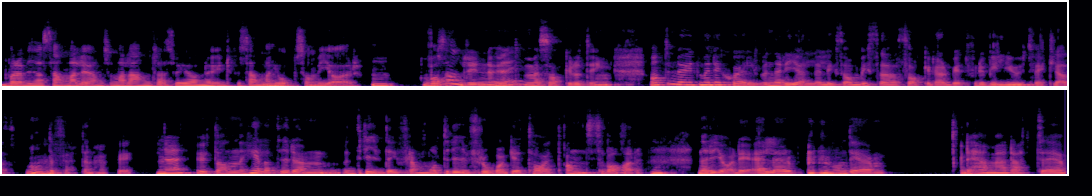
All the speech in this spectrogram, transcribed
bara vi har samma lön som alla andra så är jag nöjd för samma mm. jobb som vi gör. Mm. Var så, aldrig nöjd nej. med saker och ting. Var inte nöjd med dig själv när det gäller liksom vissa saker i arbetet för du vill ju utvecklas. Var mm. inte fett and happy. Nej. Utan hela tiden driv dig framåt, driv frågor, ta ett ansvar mm. när du gör det. Eller om det är det här med att eh,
